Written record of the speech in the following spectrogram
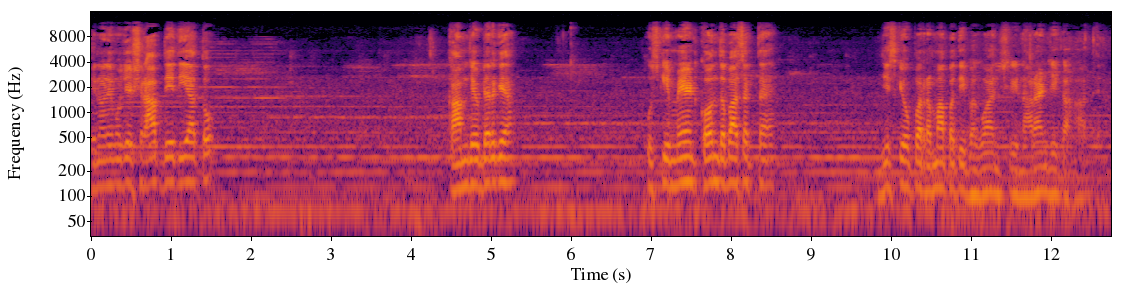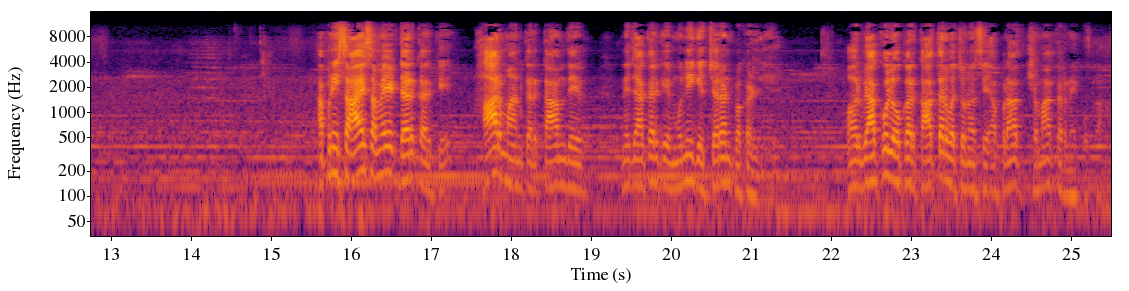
इन्होंने मुझे श्राप दे दिया तो? कामदेव डर गया। उसकी मेंढ कौन दबा सकता है? जिसके ऊपर रमापति भगवान श्री नारायण जी का हाथ है। अपनी सहाय समेत डर करके हार मानकर कामदेव ने जाकर के मुनि के चरण पकड़ लिए और व्याकुल होकर कातर वचनों से अपराध क्षमा करने को कहा।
